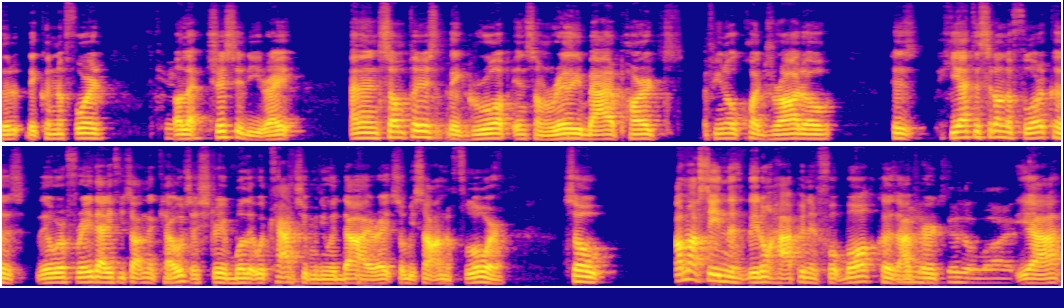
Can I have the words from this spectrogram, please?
they they couldn't afford Okay. electricity, right? And then some players they grew up in some really bad parts. If you know Cuadrado, his he had to sit on the floor because they were afraid that if he sat on the couch, a stray bullet would catch him and he would die, right? So he sat on the floor. So I'm not saying that they don't happen in football because I've heard, there's a lot. yeah,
